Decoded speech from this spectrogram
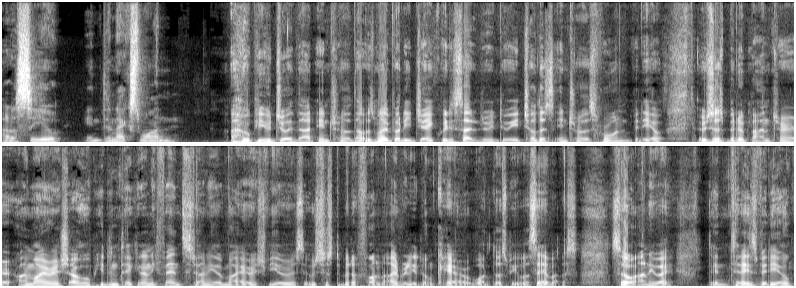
I'll see you in the next one. I hope you enjoyed that intro. That was my buddy Jake. We decided to do each other's intros for one video. It was just a bit of banter. I'm Irish. I hope you didn't take any offense to any of my Irish viewers. It was just a bit of fun. I really don't care what those people say about us. So anyway, in today's video,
